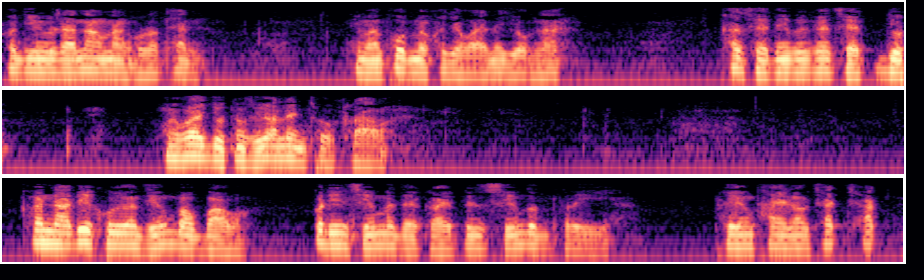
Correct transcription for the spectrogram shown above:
ก็จริงเวลานั่งนั่งคนละแท่นที่มันพูดไม่ค่อยจะไหวนะโยมนะถ้าเสร็จนี้เป็นกาเสร็จหยุดไม่ว่าหยุดหนังสืออันเล่นโชว์คราวขณะที่คุยกันเสียงเบาๆก็ดินเสียงมาแต่ไกลเป็นเสียงดนตรี เพลงไทยเราชัดๆ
